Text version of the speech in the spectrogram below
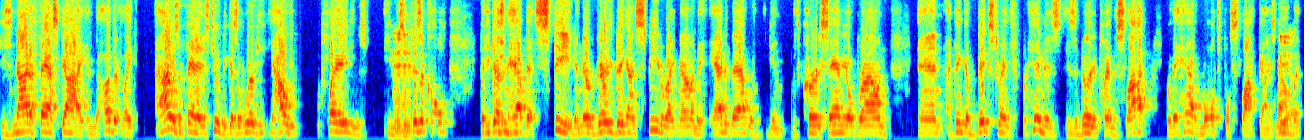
He's not a fast guy, and the other like I was a fan of his too because of where he how he played. He was he was mm-hmm. physical, but he doesn't have that speed, and they're very big on speed right now. And they added that with again with Curtis Samuel Brown, and I think a big strength for him is his ability to play in the slot where they have multiple slot guys now. Yeah. But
